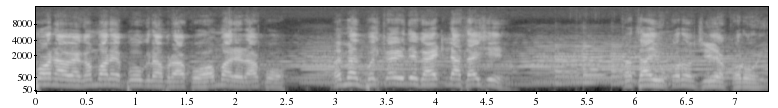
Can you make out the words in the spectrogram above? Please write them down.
ફોન આવે કે અમારે પ્રોગ્રામ રાખો, અમારે રાખો. અમે પછી કહી દે કે આટલા થાય છે. કથાયું કરો, જે કરો એ.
